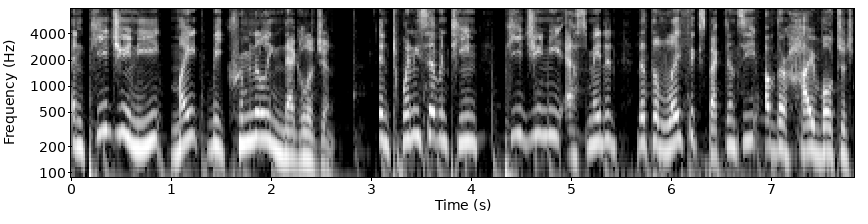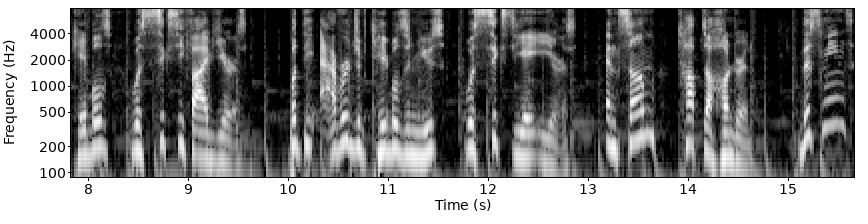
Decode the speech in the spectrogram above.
And PG&E might be criminally negligent. In 2017, PG&E estimated that the life expectancy of their high voltage cables was 65 years, but the average of cables in use was 68 years, and some topped 100. This means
